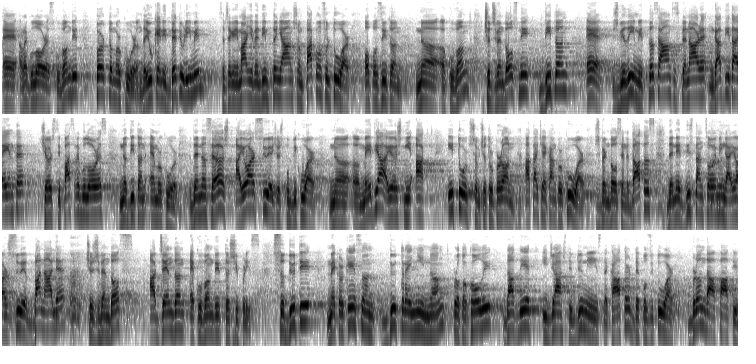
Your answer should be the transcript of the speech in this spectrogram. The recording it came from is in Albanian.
e Rregullores Kuvendit për të mërkurën dhe ju keni detyrimin, sepse keni marrë një vendim të njëanshëm pa konsultuar opozitën në Kuvend, që të zhvendosni ditën e zhvillimit të seancës plenare nga dita e enjte, që është sipas Rregullores, në ditën e mërkurë. Dhe nëse është ajo arsye që është publikuar në media, ajo është një akt i turpshëm që turpëron ata që e kanë kërkuar zhvendosjen e datës dhe ne distancohemi nga ajo arsye banale që zhvendos axhendën e Kuvendit të Shqipërisë. Së dyti, me kërkesën dy tre një nëntë protokolli datë dhjetë i gjashti dy mijë e njëzet e katër depozituar brenda afatit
